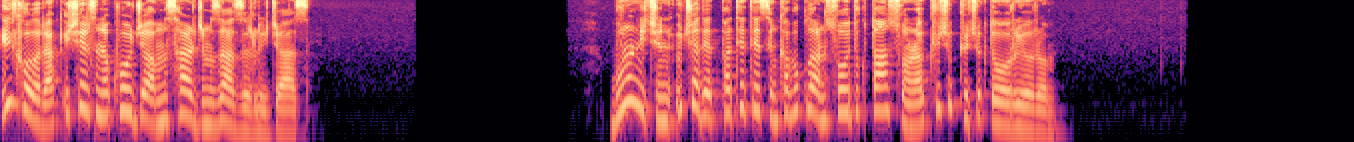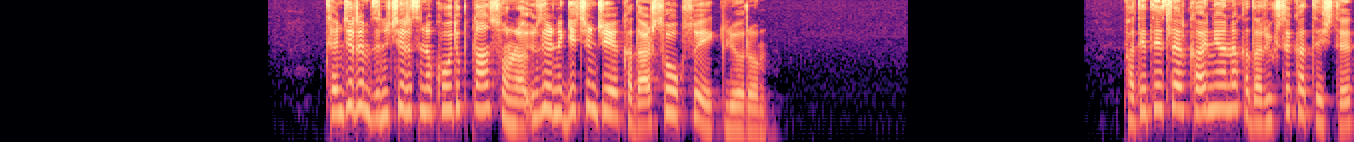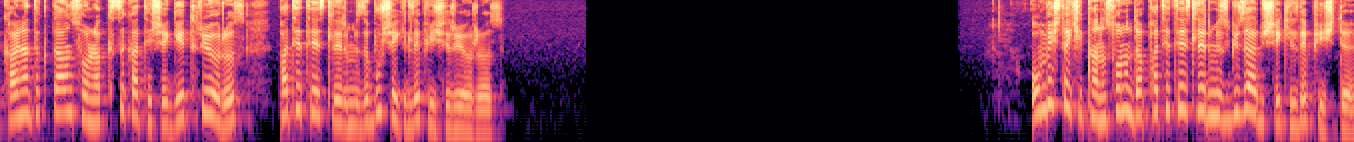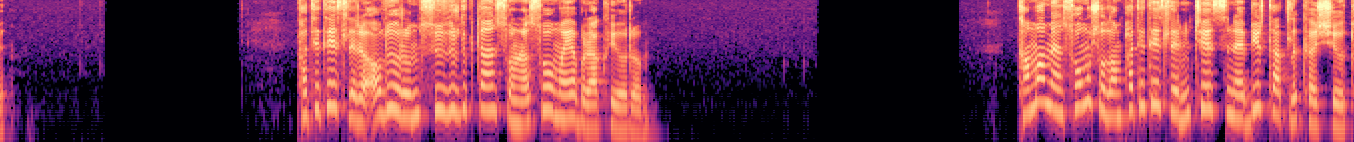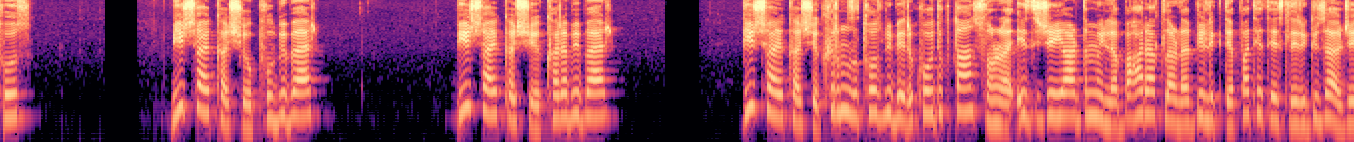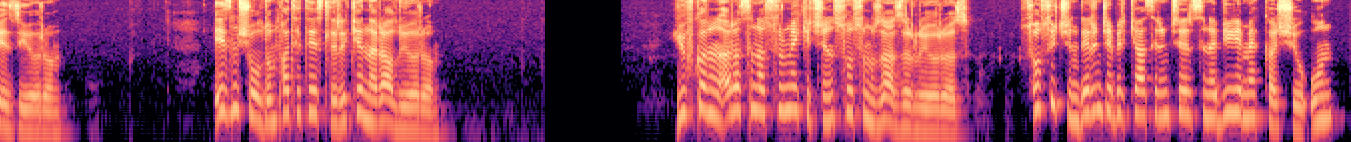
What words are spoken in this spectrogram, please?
İlk olarak içerisine koyacağımız harcımızı hazırlayacağız. Bunun için 3 adet patatesin kabuklarını soyduktan sonra küçük küçük doğruyorum. Tenceremizin içerisine koyduktan sonra üzerine geçinceye kadar soğuk su ekliyorum. Patatesler kaynayana kadar yüksek ateşte kaynadıktan sonra kısık ateşe getiriyoruz. Patateslerimizi bu şekilde pişiriyoruz. ...15 dakikanın sonunda patateslerimiz güzel bir şekilde pişti. Patatesleri alıyorum, süzdürdükten sonra soğumaya bırakıyorum. Tamamen soğumuş olan patateslerin içerisine bir tatlı kaşığı tuz, bir çay kaşığı pul biber, bir çay kaşığı karabiber, bir çay kaşığı kırmızı toz biberi koyduktan sonra ezici yardımıyla baharatlarla birlikte patatesleri güzelce eziyorum. Ezmiş olduğum patatesleri kenara alıyorum. Yufkanın arasına sürmek için sosumuzu hazırlıyoruz. Sos için derince bir kasenin içerisine bir yemek kaşığı un,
